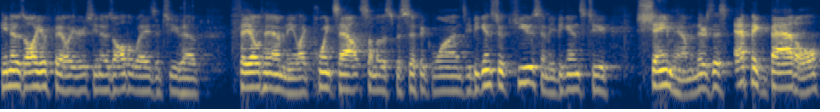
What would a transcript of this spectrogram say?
He knows all your failures. He knows all the ways that you have failed him. And he like points out some of the specific ones. He begins to accuse him. He begins to shame him. And there's this epic battle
